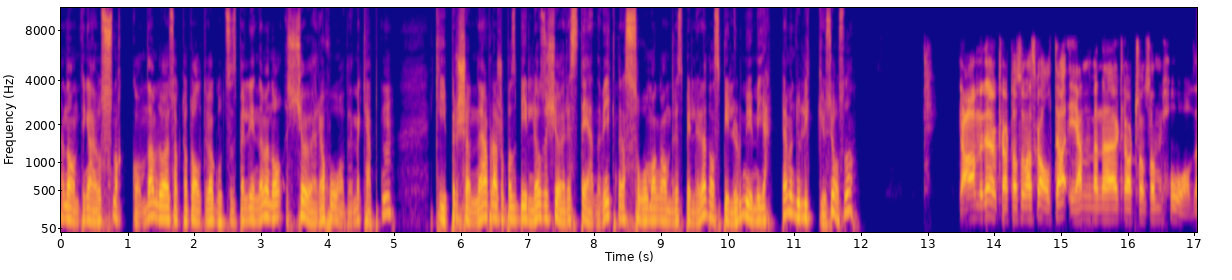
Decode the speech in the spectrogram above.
en annen ting er jo å snakke om det. Men du har jo sagt at du alltid vil ha godsespiller inne, men nå kjøre HV med captain. Keeper skjønner jeg, for det er såpass billig, og så kjøre Stenevik når det er så mange andre spillere. Da spiller du mye med hjertet, men du lykkes jo også, da. Ja, men det er jo klart, altså man skal alltid ha én, men det er klart sånn som HV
